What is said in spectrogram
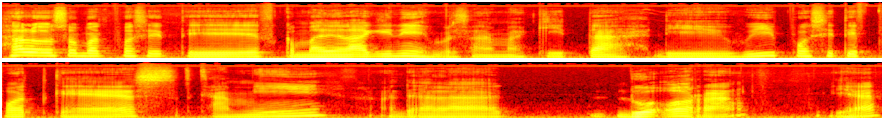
Halo Sobat Positif, kembali lagi nih bersama kita di We Positive Podcast. Kami adalah dua orang, ya.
